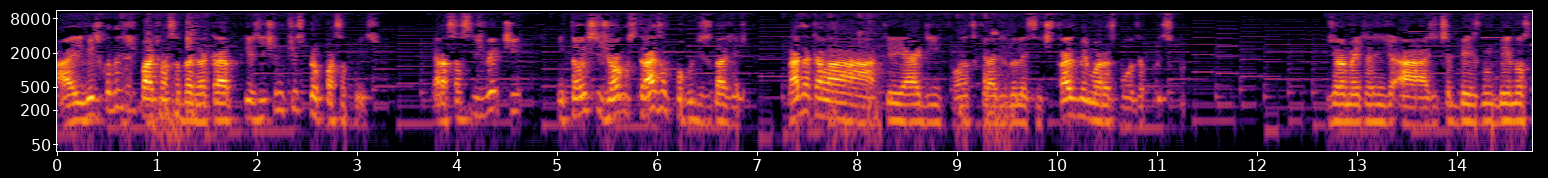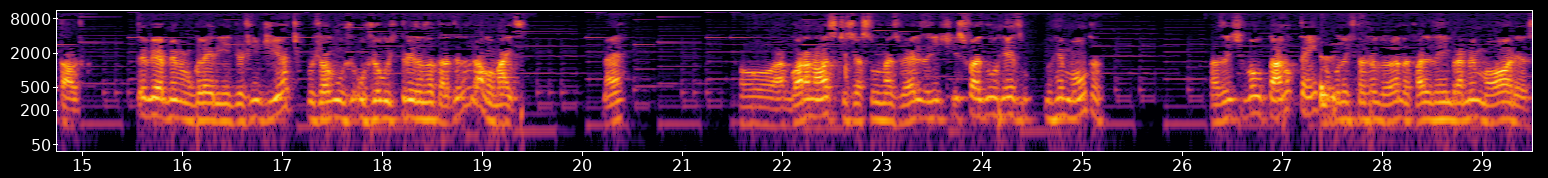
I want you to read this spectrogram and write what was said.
Aí, de vez em quando a gente bate uma saudade daquela época, porque a gente não tinha se preocupação com isso. Era só se divertir. Então, esses jogos trazem um pouco disso da gente. Traz aquela, aquele ar de infância, aquele ar de adolescente, traz memórias boas, é por isso. Geralmente a gente, a, gente é bem, bem nostálgico. Você vê a mesma galerinha de hoje em dia, tipo, joga um, um jogo de três anos atrás, eles não jogam mais, né? agora nós, que já somos mais velhos, a gente, isso faz no, res, no remonta, faz a gente voltar no tempo quando a gente tá jogando, faz lembrar memórias,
